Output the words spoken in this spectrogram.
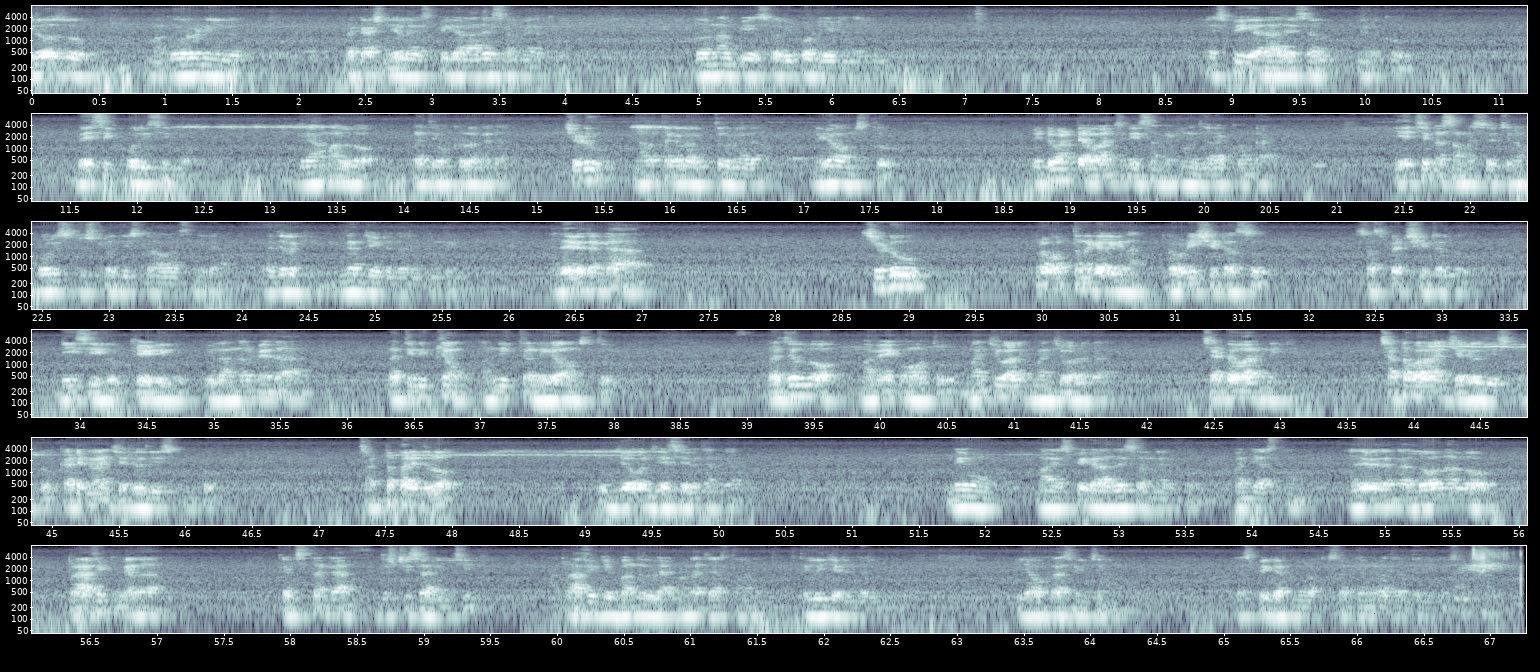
ఈరోజు మా గౌరవనీయులు ప్రకాశం జిల్లా ఎస్పీ గారి ఆదేశాల మేరకు డోర్నాల్ పిఎస్ఓ రిపోర్ట్ చేయడం జరిగింది. ఎస్పీ గారి ఆదేశాల మేరకు బేసిక్ పోలీసింగ్ గ్రామాల్లో ప్రతి ఒక్కళ్ళ మీద చెడు నలతగల వ్యక్తుల మీద నిఘా ఉంచుతూ ఎటువంటి అవాంఛనీయ సంఘటనలు జరగకుండా ఏ చిన్న సమస్య వచ్చినా పోలీసు దృష్టిలో తీసుకురావాల్సిందిగా ప్రజలకు విజ్ఞప్తి చేయడం జరుగుతుంది. అదేవిధంగా చెడు ప్రవర్తన కలిగిన రౌడీ షీటర్స్ సస్పెక్ట్ షీటర్లు డీసీలు కేడీలు వీళ్ళందరి మీద ప్రతినిత్యం అన్నిత్యం నిఘా ఉంచుతూ ప్రజల్లో మమేకం అవుతూ మంచి వాళ్ళకి మంచివాళ్ళుగా చెడ్డవారిని చట్టపరమైన చర్యలు తీసుకుంటూ కఠినమైన చర్యలు తీసుకుంటూ చట్ట పరిధిలో ఉద్యోగం చేసే విధంగా మేము మా ఎస్పీ గారి ఆదేశాల మేరకు పనిచేస్తాం. అదేవిధంగా గవర్నర్లో ట్రాఫిక్ మీద ఖచ్చితంగా దృష్టి సారించి ట్రాఫిక్ ఇబ్బందులు లేకుండా చేస్తామని తెలియజేయడం జరిగింది. ఈ అవకాశం ఇచ్చిన ఎస్పీ గారిని ఒకసారి ధన్యవాదాలు తెలియజేస్తాను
